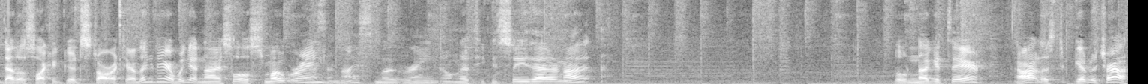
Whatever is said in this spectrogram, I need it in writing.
that looks like a good start right there. Look at there, we got a nice little smoke ring. That's a nice smoke ring. Don't know if you can see that or not. Little nugget there. All right, let's give it a try.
